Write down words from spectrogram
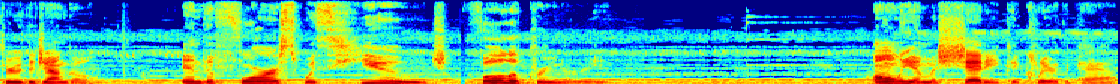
through the jungle. And the forest was huge, full of greenery. Only a machete could clear the path.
